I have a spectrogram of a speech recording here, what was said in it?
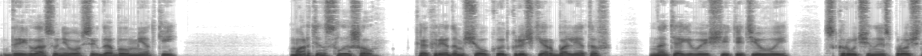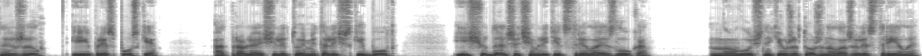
да и глаз у него всегда был меткий. Мартин слышал, как рядом щелкают крючки арбалетов, натягивающие тетивы, скрученные из прочных жил, и при спуске отправляющий литой металлический болт еще дальше, чем летит стрела из лука. Но лучники уже тоже наложили стрелы,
